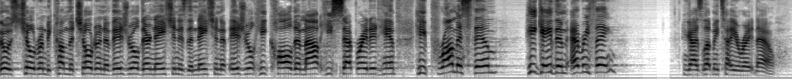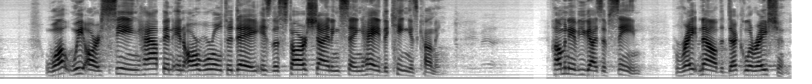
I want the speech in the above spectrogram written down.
Those children become the children of Israel. Their nation is the nation of Israel. He called them out. He separated him. He promised them. He gave them everything. And guys, let me tell you right now what we are seeing happen in our world today is the stars shining, saying, Hey, the king is coming. How many of you guys have seen right now the declaration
